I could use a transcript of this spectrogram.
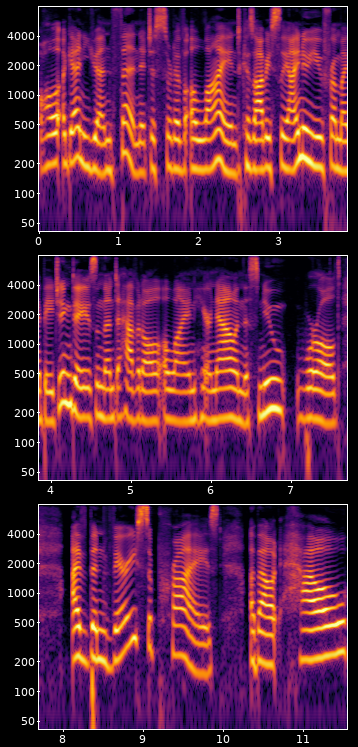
all again Yuan Fen. It just sort of aligned because obviously I knew you from my Beijing days, and then to have it all align here now in this new world, I've been very surprised about how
